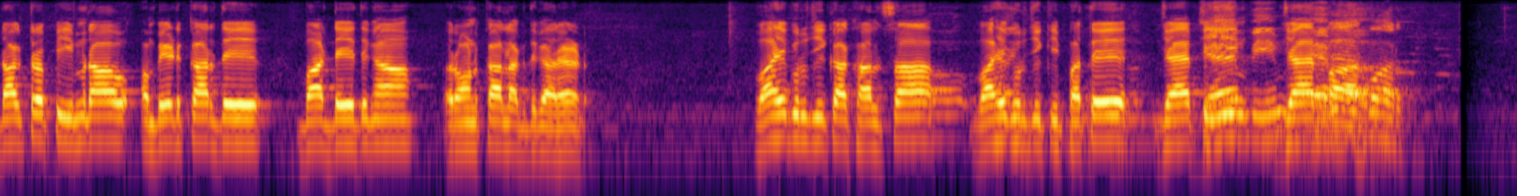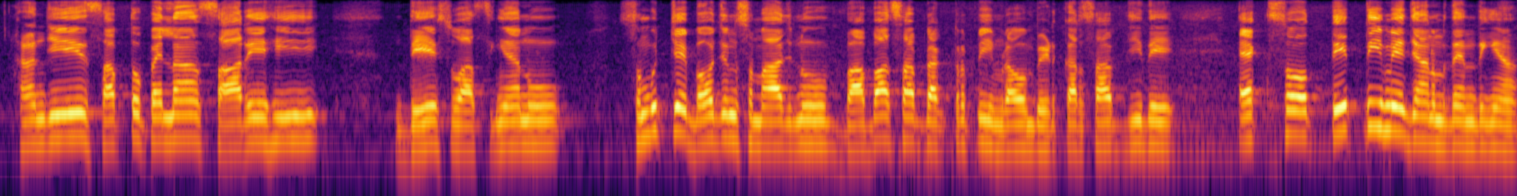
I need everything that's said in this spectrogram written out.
ਡਾਕਟਰ ਭੀਮ ਰਾਓ ਅੰਬੇਡਕਰ ਦੇ ਬਾਡੇ ਦੀਆਂ ਰੌਣਕਾਂ ਲੱਗਦੀਆਂ ਰਹਿਣ। ਵਾਹਿਗੁਰੂ ਜੀ ਕਾ ਖਾਲਸਾ, ਵਾਹਿਗੁਰੂ ਜੀ ਕੀ ਫਤਿਹ, ਜੈ ਭੀਮ, ਜੈ ਭਾਰਤ। ਹਾਂਜੀ, ਸਭ ਤੋਂ ਪਹਿਲਾਂ ਸਾਰੇ ਹੀ ਦੇਸ਼ ਵਾਸੀਆਂ ਨੂੰ, ਸਮੁੱਚੇ ਬਹੁਜਨ ਸਮਾਜ ਨੂੰ ਬਾਬਾ ਸਾਹਿਬ ਡਾਕਟਰ ਭੀਮ ਰਾਓ ਅੰਬੇਡਕਰ ਸਾਹਿਬ ਜੀ ਦੇ 133ਵੇਂ ਜਨਮ ਦਿਨ ਦੀਆਂ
